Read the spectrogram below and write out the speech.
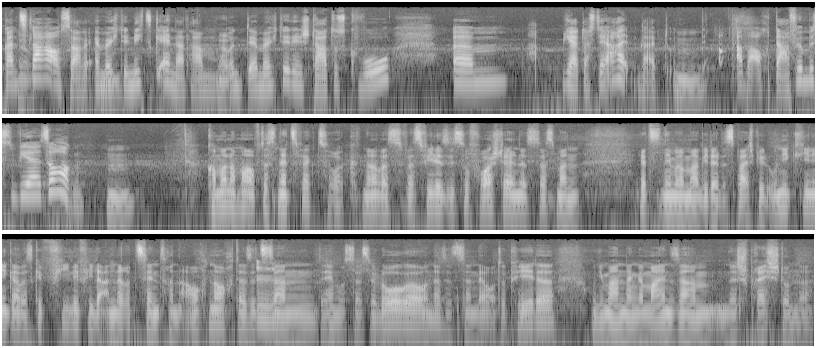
ganz ja. klare Aussage. Er mhm. möchte nichts geändert haben ja. und er möchte den Status quo ähm, ja, dass der erhalten bleibt. Und, hm. Aber auch dafür müssen wir sorgen. Hm. Kommen wir nochmal auf das Netzwerk zurück. Ne? Was, was viele sich so vorstellen, ist, dass man, jetzt nehmen wir mal wieder das Beispiel Uniklinik, aber es gibt viele, viele andere Zentren auch noch. Da sitzt mhm. dann der Hämostasiologe und da sitzt dann der Orthopäde und die machen dann gemeinsam eine Sprechstunde.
